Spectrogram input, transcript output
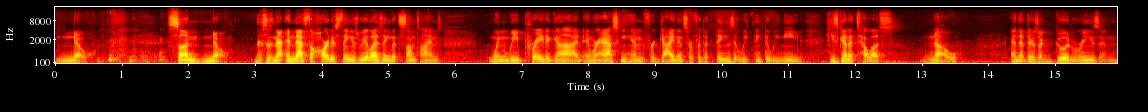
no son, no. This is not. And that's the hardest thing is realizing that sometimes when we pray to God and we're asking Him for guidance or for the things that we think that we need, He's going to tell us no, and that there's a good reason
